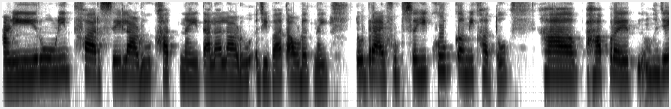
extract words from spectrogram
आणि रोणीत फारसे लाडू खात नाही त्याला लाडू अजिबात आवडत नाही. तो ड्रायफ्रुट्सही खूप कमी खातो. हा हा प्रयत्न म्हणजे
